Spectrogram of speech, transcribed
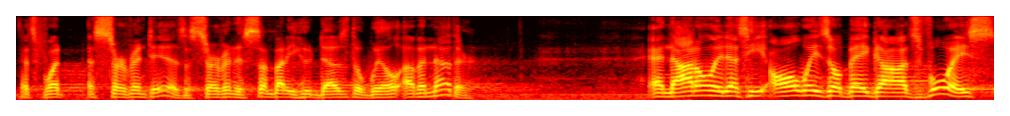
That's what a servant is. A servant is somebody who does the will of another. And not only does he always obey God's voice,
